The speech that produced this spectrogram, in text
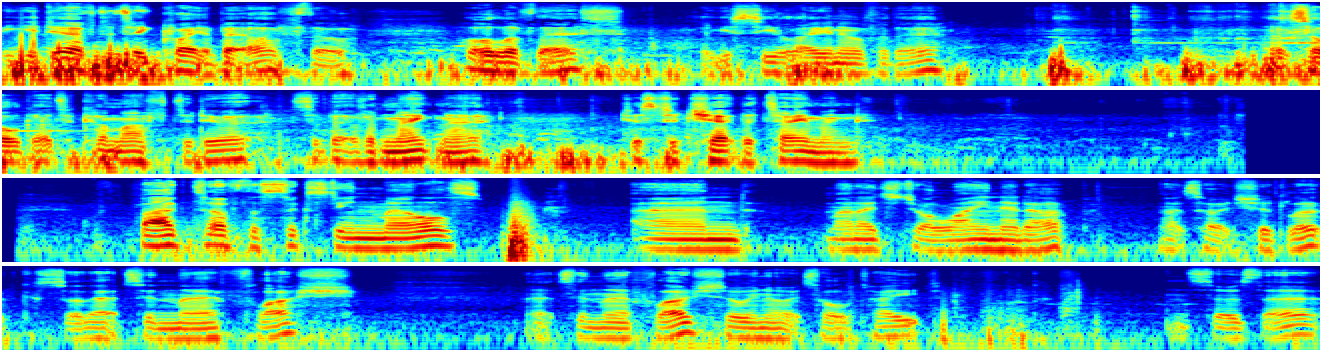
You do have to take quite a bit off though. All of this that you see lying over there. That's all got to come off to do it. It's a bit of a nightmare just to check the timing. Backed off the 16 mils and managed to align it up. That's how it should look. So that's in there flush. That's in there flush so we know it's all tight. And so is that.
